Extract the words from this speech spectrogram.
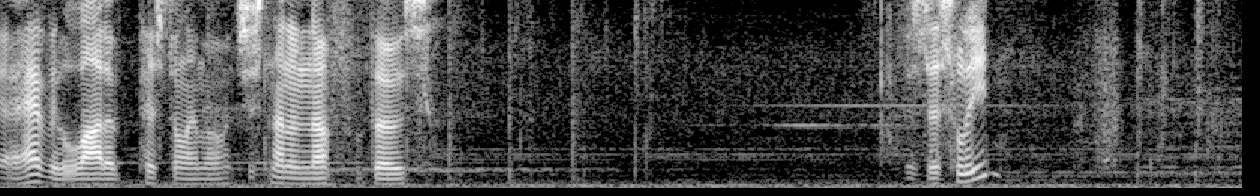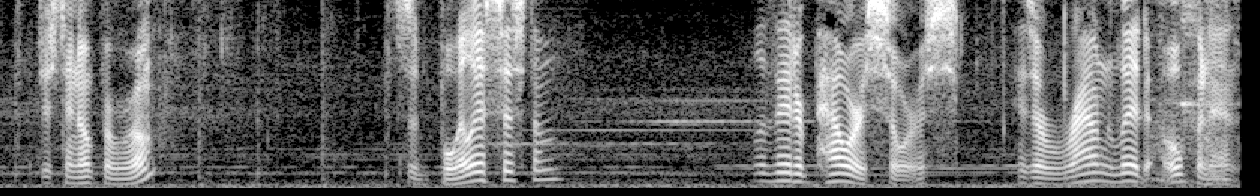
Yeah, I have a lot of pistol ammo, just not enough of those. Does this lead? Just an open room? This is a boiler system? Elevator power source. Is a round lid open it?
